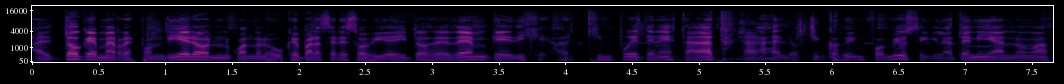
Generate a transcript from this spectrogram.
al toque me respondieron cuando los busqué para hacer esos videitos de Dem, que dije, a ver, ¿quién puede tener esta data? Ah, los chicos de Infomusic la tenían nomás.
